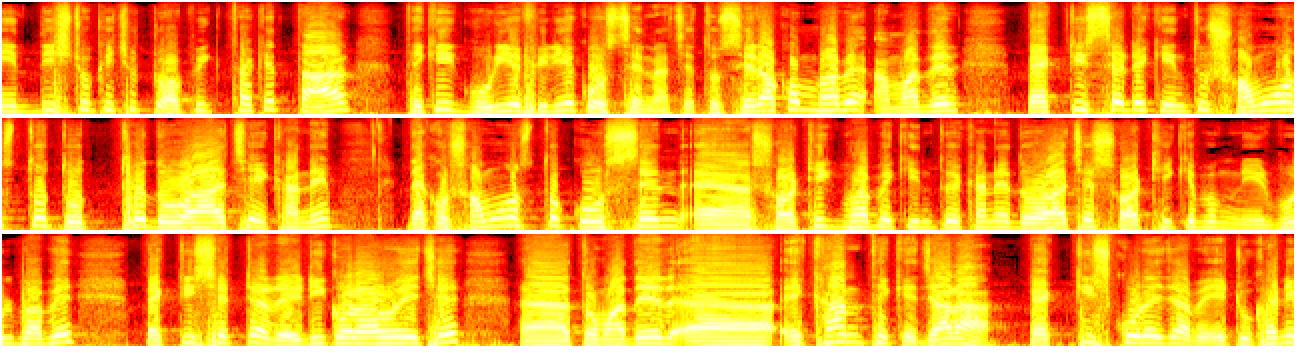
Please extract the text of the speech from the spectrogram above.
নির্দিষ্ট কিছু টপিক থাকে, তার থেকেই ঘুরিয়ে ফিরিয়ে কোশ্চেন আছে। তো সেরকমভাবে আমাদের প্র্যাকটিস সেটে কিন্তু সমস্ত তথ্য দেওয়া আছে এখানে। দেখো, সমস্ত কোশ্চেন সঠিকভাবে কিন্তু এখানে দেওয়া আছে। সঠিক এবং নির্ভুলভাবে প্র্যাকটিস সেটটা রেডি করা হয়েছে। তোমাদের এখান থেকে যারা প্র্যাকটিস করে যাবে এটুখানি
